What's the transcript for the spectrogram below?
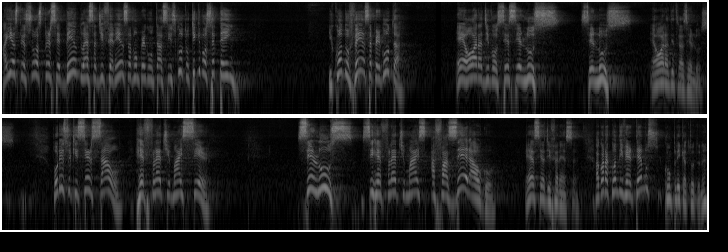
Aí as pessoas percebendo essa diferença vão perguntar assim: escuta, o que, que você tem? E quando vem essa pergunta, é hora de você ser luz, ser luz, é hora de trazer luz. Por isso que ser sal reflete mais ser. Ser luz se reflete mais a fazer algo. Essa é a diferença. Agora, quando invertemos, complica tudo, né?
